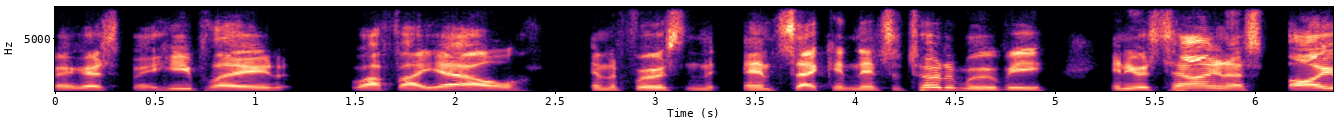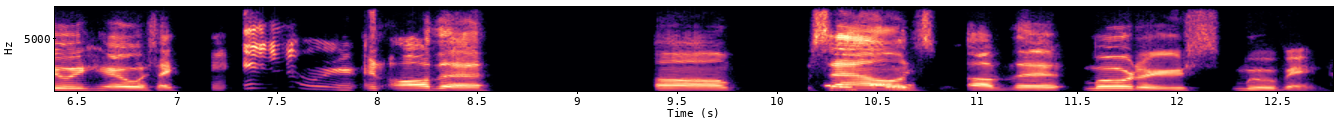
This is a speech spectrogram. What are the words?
I guess he played Raphael in the first and second Ninja Turtle movie, and he was telling us all you would hear was like and all the um sounds of the motors moving.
